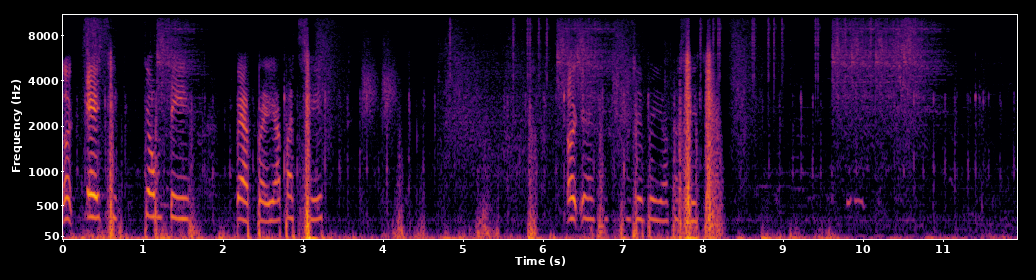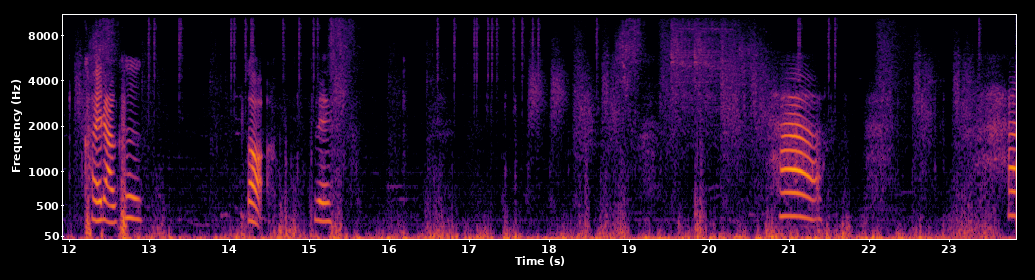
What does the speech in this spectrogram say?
กด A คือโจมตี แบบระยะประชิดกด A คือระยะประชิด อยหลังคือเกาะเลยถ้าถ้า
